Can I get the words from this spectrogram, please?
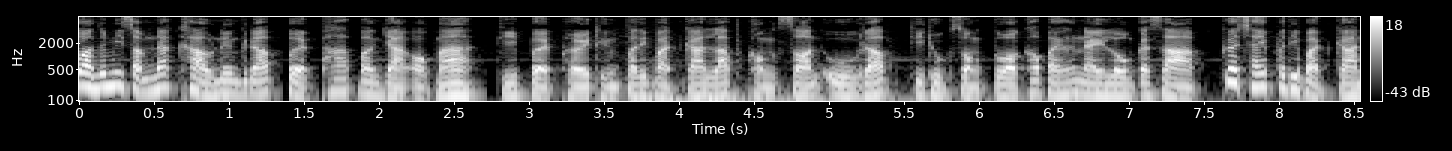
ก่อนจะมีสำนักข่าวหนึ่งครับเปิดภาพบางอย่างออกมา ที่เปิดเผยถึงปฏิบัติการลับของซอนอูครับที่ถูกส่งตัวเข้าไปข้างในโรงกระสาบเพื่อใช้ปฏิบัติการ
